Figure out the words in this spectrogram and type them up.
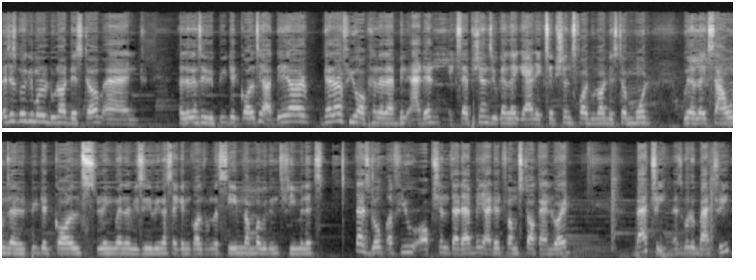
Let's just quickly move to do not disturb and as you can see repeated calls. Yeah there are there are a few options that have been added. Exceptions you can like add exceptions for do not disturb mode. We have like sounds and repeated calls ring when receiving a second call from the same number within 3 minutes. That's dope. A few options that have been added from stock android. Battery. Let's go to battery.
